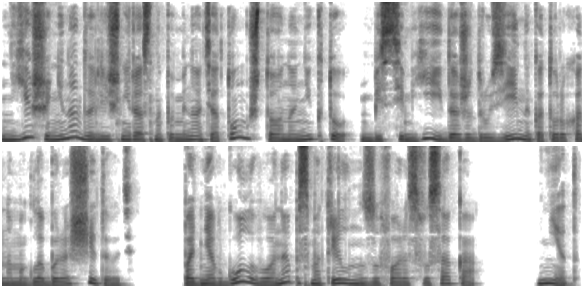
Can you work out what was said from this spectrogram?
Ньеше не надо лишний раз напоминать о том, что она никто, без семьи и даже друзей, на которых она могла бы рассчитывать. Подняв голову, она посмотрела на Зуфара свысока. «Нет.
